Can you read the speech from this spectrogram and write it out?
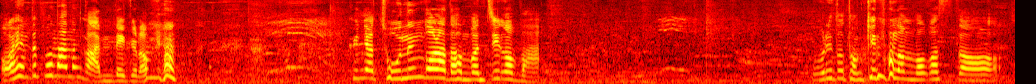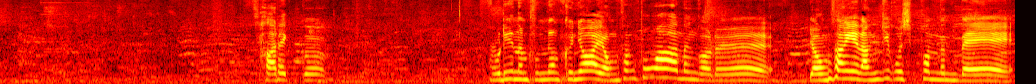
어 핸드폰 하는 거 안 돼 그러면 그냥 조는 거라도 한번 찍어봐 우리도 던킨도넛 먹었어. 잘했군. 우리는 분명 그녀와 영상 통화하는 거를 영상에 남기고 싶었는데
